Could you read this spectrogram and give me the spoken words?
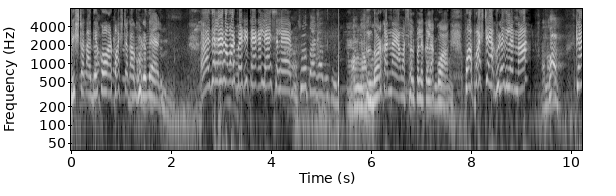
বিশ টাকা দেখো আর পাঁচ টাকা ঘুরে দেন। এই যে আমার বেটি টাকা লিয়ে আইছিলেন দরকার নাই আমার সলপলে কইলা কোয়া। পাঁচ টাকা ঘুরে দিলেন না? কে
